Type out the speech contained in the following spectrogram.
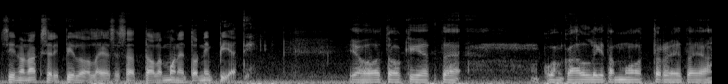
siinä on akseli piloilla ja se saattaa olla monen tonnin pieti. Joo, toki, että kun on kalliita moottoreita ja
